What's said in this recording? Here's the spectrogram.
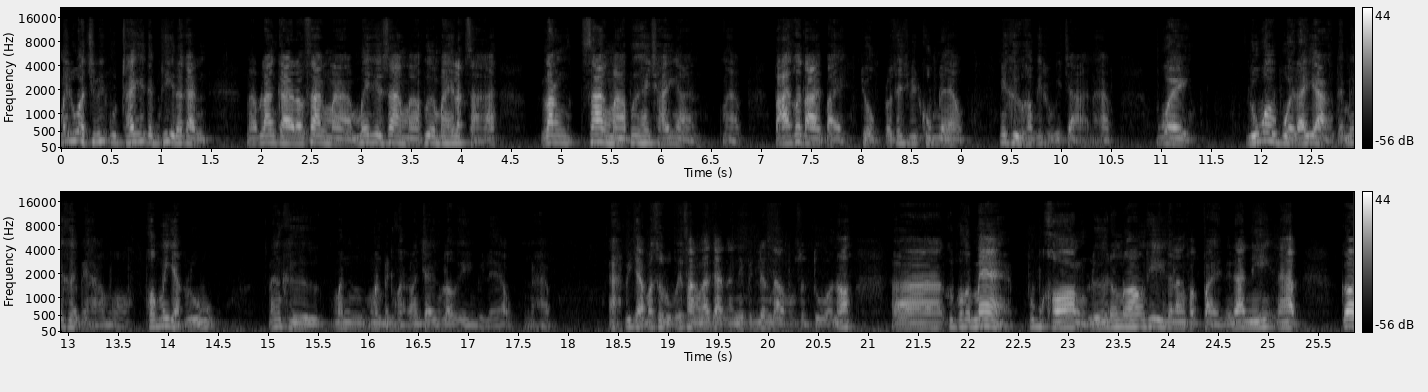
ไม่รู้ว่าชีวิตกูใช้ให้เต็มที่แล้วกันนะครับร่างกายเราสร้างมาไม่ใช่สร้างมาเพื่อไม่ให้รักษาร่างสร้างมาเพื่อให้ใช้งานนะครับ ตายก็ตายไปจบเราใช้ชีวิตคุ้มแล้ว นี่คือความคิดของวิจารณ์นะครับป่วยรู้ว่าป่วยหลายอย่างแต่ไม่เคยไปหาหมอ เพราะไม่อยากรู้ นั่นคือมันมันเป็นขวัญกำลังใจของเราเองอยู่แล้วนะครับอะพี่จ๋ามาสรุปให้ฟังแล้วกัน อันนี้เป็นเรื่องราวของส่วนตัวเนาะอ่าคุณพ่อคุณแม่ผู้ปกครองหรือน้องๆที่กำลังฝักใฝ่ในด้านนี้นะครับ ก็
